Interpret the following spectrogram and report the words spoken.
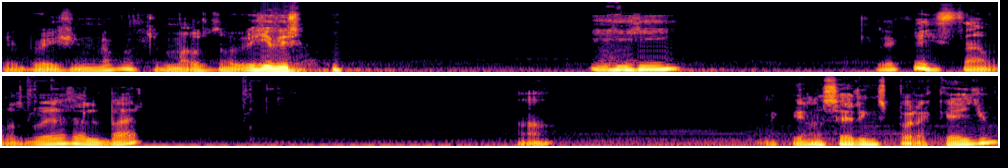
Vibration, no, porque el mouse no vibra. y creo que ahí estamos. Voy a salvar. Ajá. Me quedan settings por aquello.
